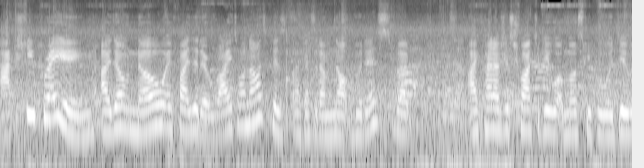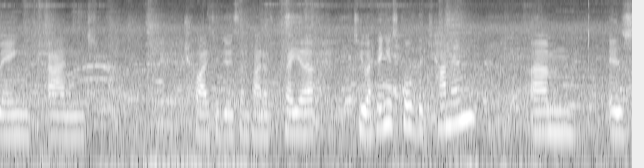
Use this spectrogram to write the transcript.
actually praying. I don't know if I did it right or not, because like I said, I'm not Buddhist, but I kind of just tried to do what most people were doing and try to do some kind of prayer to, I think it's called the Kannon, um, is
